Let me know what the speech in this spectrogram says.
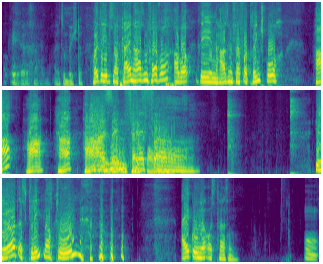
Okay. Wer das nachher noch also möchte. Heute gibt es noch keinen Hasenpfeffer, aber den Hasenpfeffer-Trinkspruch Ha Ha, Ha, Hasenpfeffer. Ihr hört, es klingt nach Ton. Alkohol aus Tassen. Oh,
